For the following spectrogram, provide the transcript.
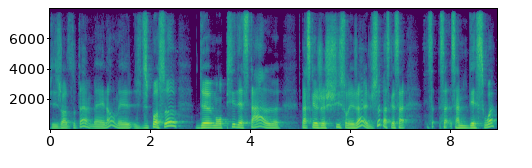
puis je leur dis tout le temps, mais non, mais je dis pas ça de mon piédestal parce que je chie sur les gens, je dis ça parce que ça, ça, ça- ça me déçoit.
